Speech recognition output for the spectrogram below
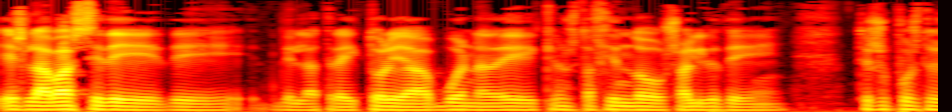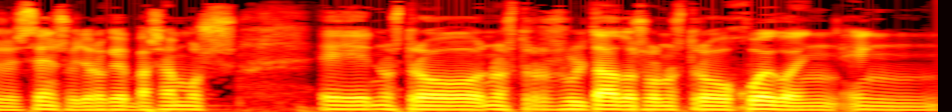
es la base de, de- de la trayectoria buena de que nos está haciendo salir de, de esos puestos de descenso. Yo creo que basamos eh, nuestro, nuestros resultados o nuestro juego en, en-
